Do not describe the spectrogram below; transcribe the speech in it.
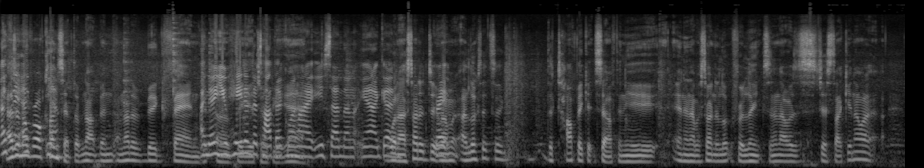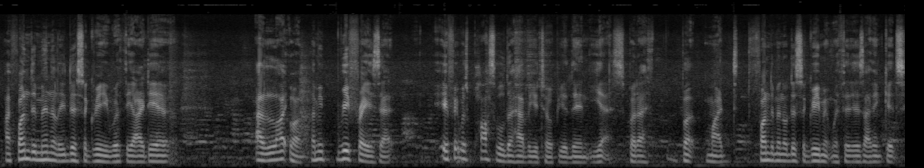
I as an I- overall yeah. concept, I've not been. I'm not a big fan. I know you hated the utopia, topic when. I you said that. Yeah, good. when I started to, um, I looked at the, the topic itself, and you, and then I was starting to look for links, and then I was just like, you know what, I fundamentally disagree with the idea. I like. Well, let me rephrase that. If it was possible to have a utopia, then yes. But I, but my t- fundamental disagreement with it is, I think it's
